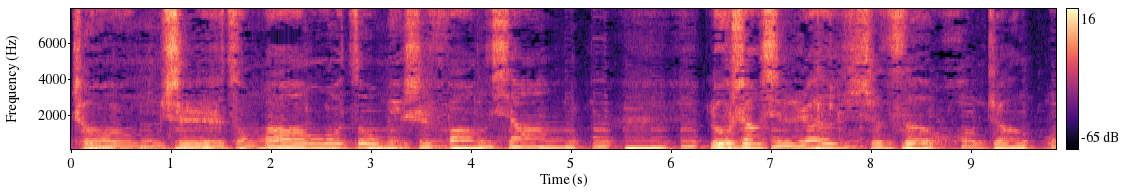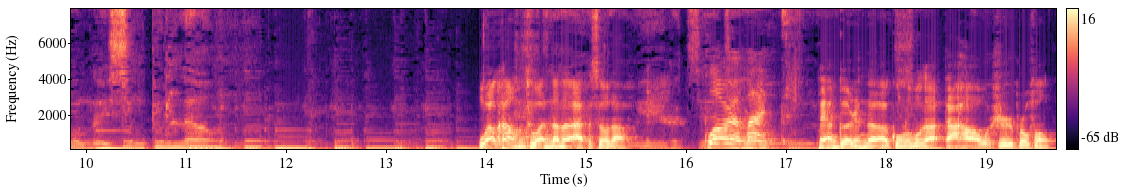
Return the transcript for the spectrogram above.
城市匆忙，我总迷失方向。路上行人神色慌张，我内心冰凉。Welcome to another episode of Blow your mind，两个人的公路博客。大家好，我是 Bro 峰。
